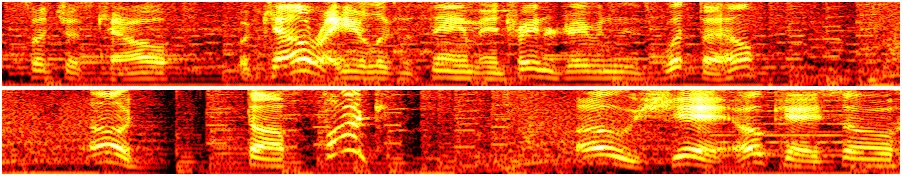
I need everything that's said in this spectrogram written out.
such as Cal. But Cal right here looks the same, and Trainer Draven is, what the hell? Oh, the fuck? Oh shit, okay, so,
